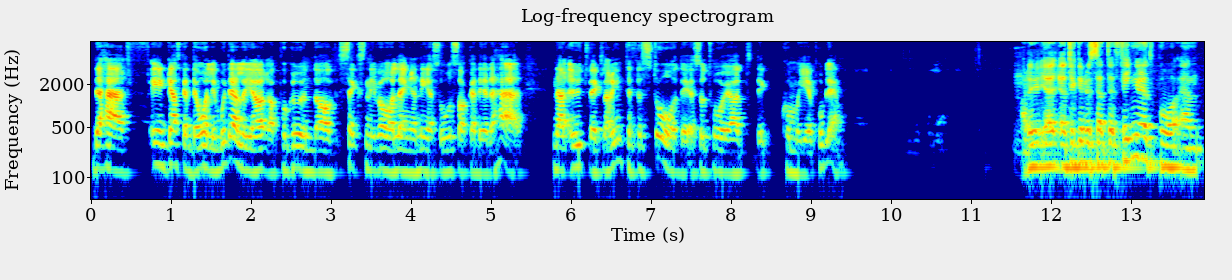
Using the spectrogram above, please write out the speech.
det här är en ganska dålig modell att göra på grund av sex nivåer längre ner så orsakar det det här. När utvecklare inte förstår det så tror jag att det kommer ge problem. Ja, det, jag, jag, tycker du sätter fingret på en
